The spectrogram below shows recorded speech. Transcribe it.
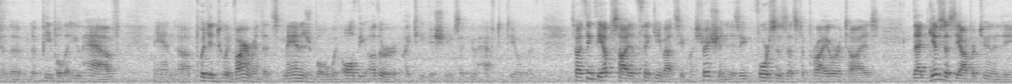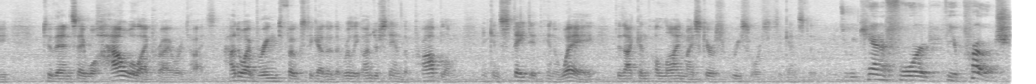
you know, the, the people that you have, and uh, put into an environment that's manageable with all the other IT issues that you have to deal with. So I think the upside of thinking about sequestration is it forces us to prioritize. That gives us the opportunity to then say, well, how will I prioritize? How do I bring folks together that really understand the problem and can state it in a way that I can align my scarce resources against it? So we can't afford the approach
